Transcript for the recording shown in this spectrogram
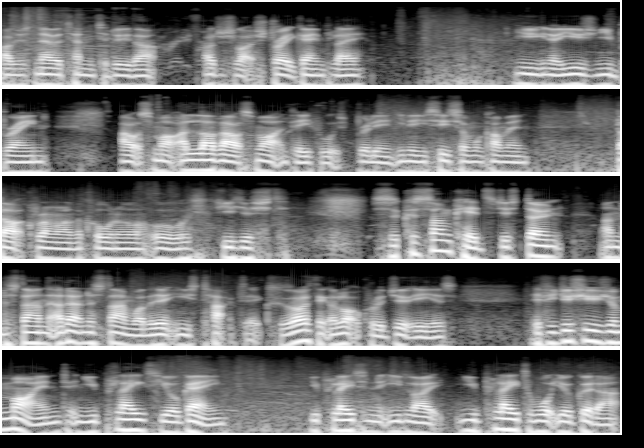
I've just never tended to do that. I just like straight gameplay. You you know using your brain, outsmart. I love outsmarting people. It's brilliant. You know you see someone come in, dark run around the corner, or you just because some kids just don't understand. I don't understand why they don't use tactics because I think a lot of Call of Duty is if you just use your mind and you play to your game, you play to you like you play to what you're good at.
